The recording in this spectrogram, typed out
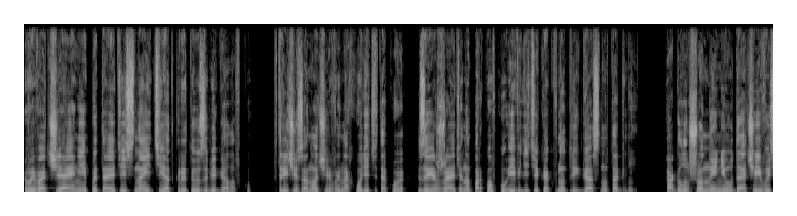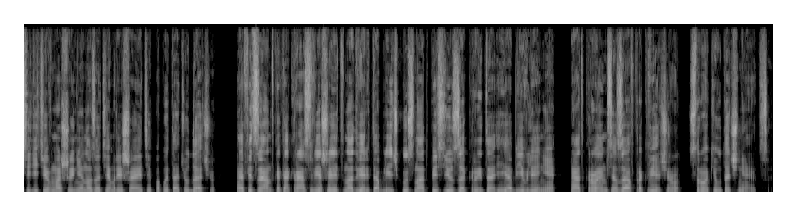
Вы в отчаянии пытаетесь найти открытую забегаловку. В три часа ночи вы находите такую, заезжаете на парковку и видите, как внутри гаснут огни. Оглушенные неудачей, вы сидите в машине, но затем решаете попытать удачу. Официантка как раз вешает на дверь табличку с надписью «Закрыто» и объявление «Откроемся завтра к вечеру. Сроки уточняются».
